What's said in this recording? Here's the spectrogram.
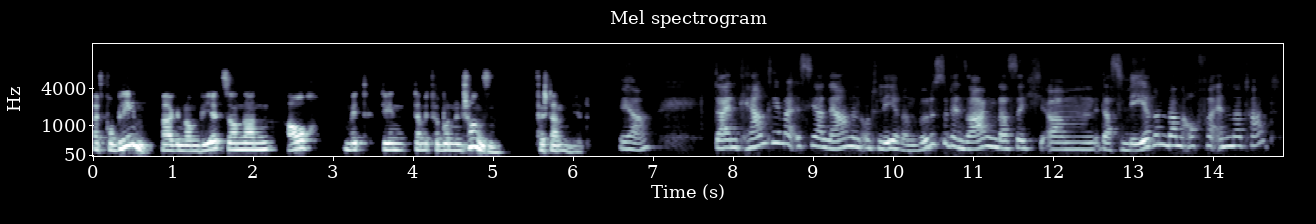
als Problem wahrgenommen wird, sondern auch mit den damit verbundenen Chancen verstanden wird. Ja, Dein Kernthema ist ja Lernen und Lehren. Würdest du denn sagen, dass sich ähm, das Lehren dann auch verändert hat?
